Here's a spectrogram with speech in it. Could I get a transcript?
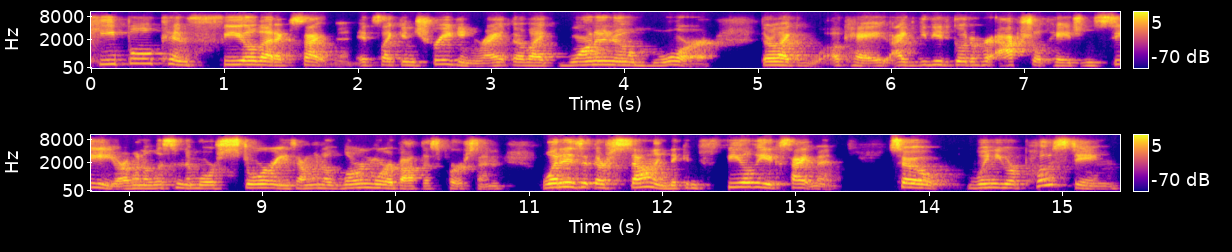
people can feel that excitement it's like intriguing right they're like want to know more they're like okay i need to go to her actual page and see or i want to listen to more stories i want to learn more about this person what is it they're selling they can feel the excitement so when you're posting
